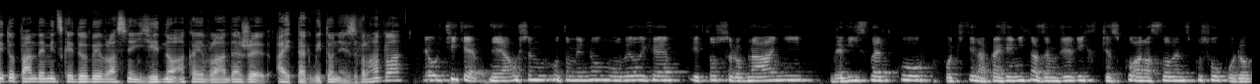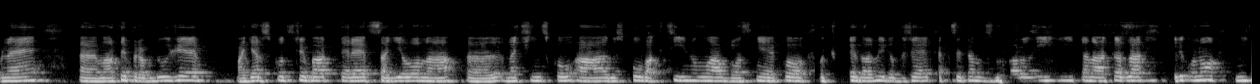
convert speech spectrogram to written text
tejto pandemickej dobe je vlastne jedno, aká je vláda, že aj tak by to nezvládla? Určitě. Já už jsem o tom jednou mluvil, že i to srovnání ve výsledku počty nakažených a zemřelých v Česku a na Slovensku jsou podobné. Eh, máte pravdu, že Maďarsko třeba, které vsadilo na, eh, na čínskou a ruskou vakcínu a vlastně jako očkuje velmi dobře, tak se tam znova rozjíždí ta nákaza. Čili ono mít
